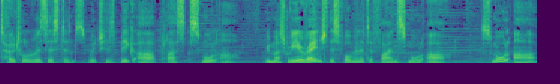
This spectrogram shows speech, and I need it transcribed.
total resistance, which is big R plus small r. We must rearrange this formula to find small r. Small r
